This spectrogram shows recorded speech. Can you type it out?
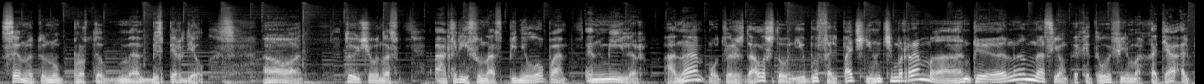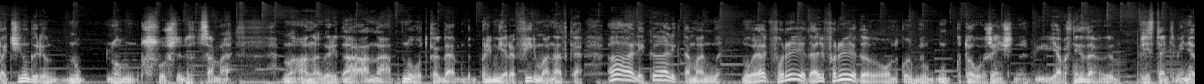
сцену, это, ну, просто беспердел. Вот. Кто еще у нас? Актриса у нас Пенелопа Эн Миллер. Она утверждала, что у них был с Аль Пачино роман на, на съемках этого фильма. Хотя Аль Пачино говорил, ну, ну, слушай, это самое она говорит, а она, ну вот когда премьера фильма, она такая, Алик, Алик, там, она, ну, Альфреда, Альфреда. Он такой, ну, кто вы, женщина? Я вас не знаю, перестаньте меня,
